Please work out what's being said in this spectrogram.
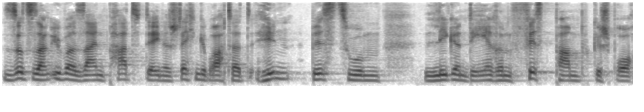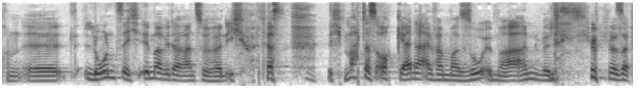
sozusagen über seinen Putt, der ihn ins Stechen gebracht hat, hin bis zum legendären Fistpump gesprochen. Äh, lohnt sich immer wieder ranzuhören. Ich höre das, ich mache das auch gerne einfach mal so immer an, wenn ich immer sage,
